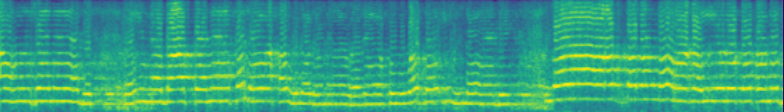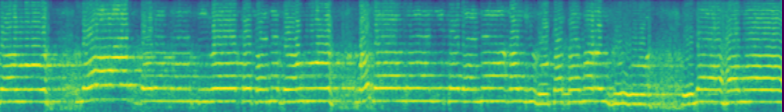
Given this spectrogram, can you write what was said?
عن جنابك فإن بعثنا فلا حول لنا ولا قوة إلا بك. لا رب لنا غيرك فندعوه لا رب لنا سواك فندعوه ولا مالك لنا غيرك فنرجوه. إلهنا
